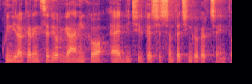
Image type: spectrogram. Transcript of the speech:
quindi la carenza di organico è di circa il 65%.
